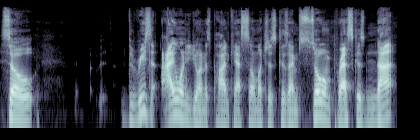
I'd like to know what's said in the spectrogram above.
So. The reason I wanted you on this podcast so much is because I'm so impressed because not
